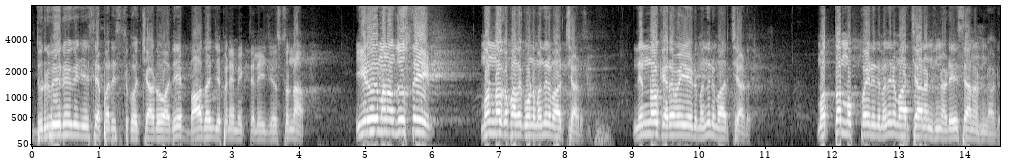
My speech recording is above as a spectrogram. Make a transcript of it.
దుర్వినియోగం చేసే పరిస్థితికి వచ్చాడు. అదే బాధ అని చెప్పి నేను మీకు తెలియజేస్తున్నా. ఈరోజు మనం చూస్తే మొన్న ఒక పదకొండు మందిని మార్చాడు. నిన్న ఒక ఇరవై ఏడు మందిని మార్చాడు. మొత్తం ముప్పై ఎనిమిది మందిని మార్చానంటున్నాడు వేసానంటున్నాడు.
